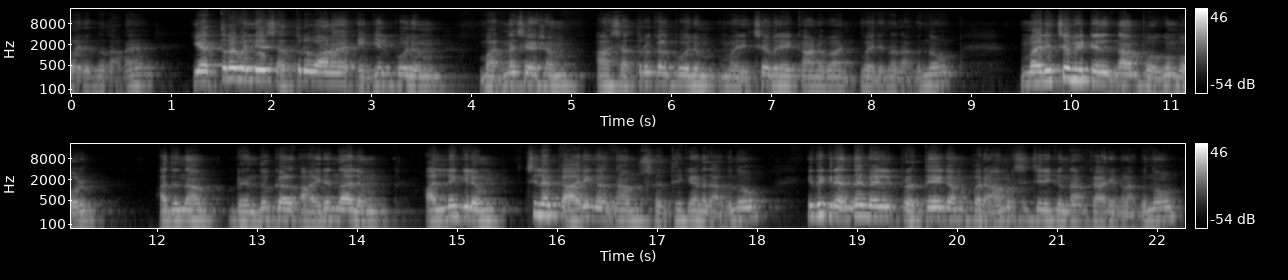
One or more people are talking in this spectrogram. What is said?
വരുന്നതാണ്. എത്ര വലിയ ശത്രുവാണ് എങ്കിൽ പോലും മരണശേഷം ആ ശത്രുക്കൾ പോലും മരിച്ചവരെ കാണുവാൻ വരുന്നതാകുന്നു. മരിച്ച വീട്ടിൽ നാം പോകുമ്പോൾ അത് നാം ബന്ധുക്കൾ ആയിരുന്നാലും അല്ലെങ്കിലും ചില കാര്യങ്ങൾ നാം ശ്രദ്ധിക്കേണ്ടതാകുന്നു. ഇത് ഗ്രന്ഥങ്ങളിൽ പ്രത്യേകം പരാമർശിച്ചിരിക്കുന്ന കാര്യങ്ങളാകുന്നു.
